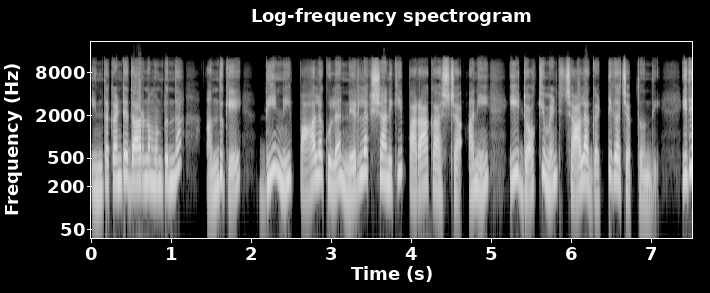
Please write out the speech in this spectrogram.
ఇంతకంటే దారుణముంటుందా? అందుకే దీన్ని పాలకుల నిర్లక్ష్యానికి పరాకాష్ట అని ఈ డాక్యుమెంట్ చాలా గట్టిగా చెప్తోంది. ఇది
